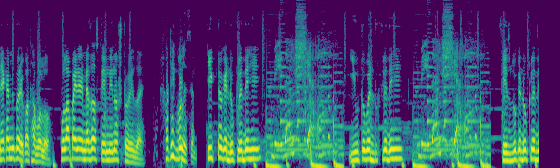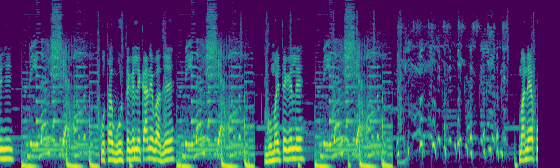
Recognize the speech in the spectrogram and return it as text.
ন্যাকামি করে কথা বলো পোলাপাইনের মেজাজ তো এমনি নষ্ট হয়ে যায়। সঠিক বলেছেন। টিকটকে ঢুকলে দেখি ইউটিউবে ঢুকলে দেখি ফেসবুকে ঢুকলে দেখি কোথাও ঘুরতে গেলে কানে বাজে ঘুমাইতে গেলে মানে আপু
